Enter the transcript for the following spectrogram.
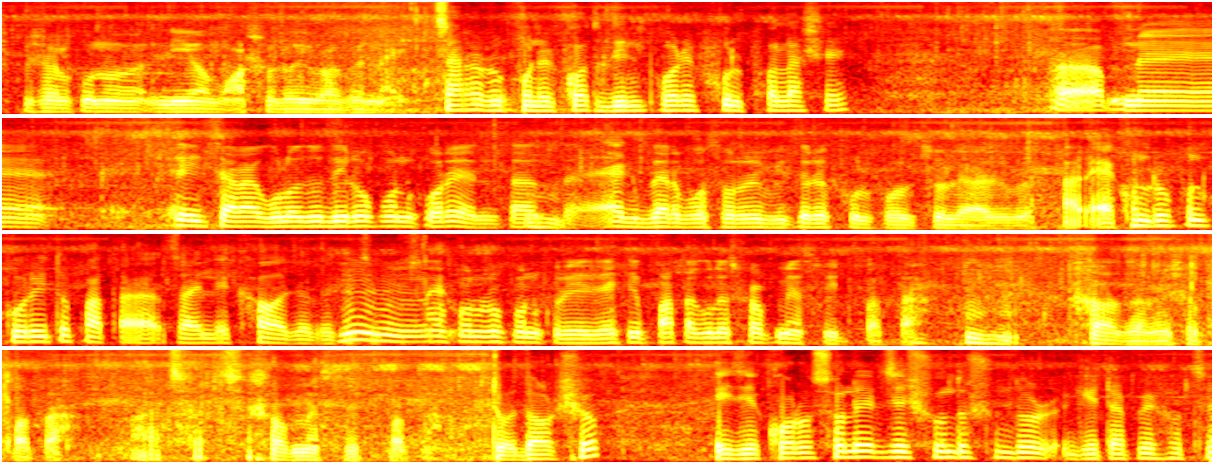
স্পেশাল কোনো নিয়ম আসলে ওইভাবে নাই। চারা রোপণের কতদিন পরে ফুল ফল আসে? আপনি এই চারাগুলো যদি রোপণ করেন তা এক দেড় বছরের ভিতরে ফুল ফল চলে আসবে। আর এখন রোপণ করেই তো পাতা চাইলে খাওয়া যাবে এখন রোপণ করে দেখি পাতাগুলো সব মেসুইট পাতা। খাওয়া যাবে সব পাতা। আচ্ছা আচ্ছা। সব মেসুইট পাতা। তো দর্শক এই যে করসলের যে সুন্দর সুন্দর গেট আপের হচ্ছে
